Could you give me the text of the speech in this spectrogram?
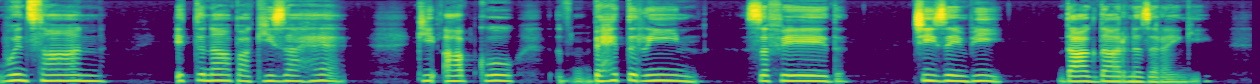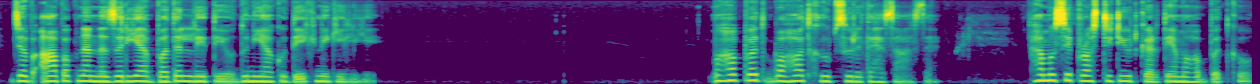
वो इंसान इतना पाकिज़ा है। कि आपको बेहतरीन सफ़ेद चीज़ें भी दागदार नज़र आएँगी। जब आप अपना नज़रिया बदल लेते हो दुनिया को देखने के लिए। मोहब्बत बहुत खूबसूरत एहसास है। हम उसे प्रोस्टिट्यूट करते हैं मोहब्बत को।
